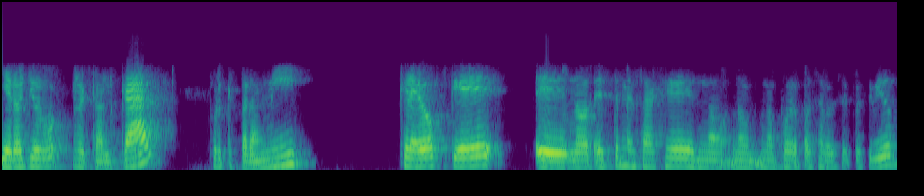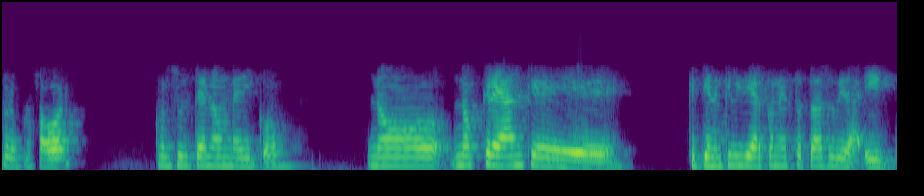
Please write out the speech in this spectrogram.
quiero yo recalcar, porque para mí creo que eh, no, este mensaje no, no, no puede pasar de ser percibido, pero por favor, consulten a un médico. No, no crean que, que tienen que lidiar con esto toda su vida. Y,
